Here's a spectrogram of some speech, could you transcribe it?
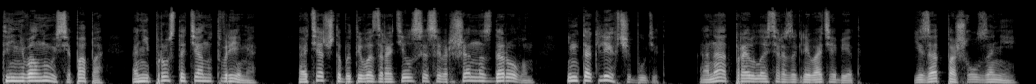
Ты не волнуйся, папа, они просто тянут время. Хотят, чтобы ты возвратился совершенно здоровым. Им так легче будет. Она отправилась разогревать обед. Езад пошел за ней.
